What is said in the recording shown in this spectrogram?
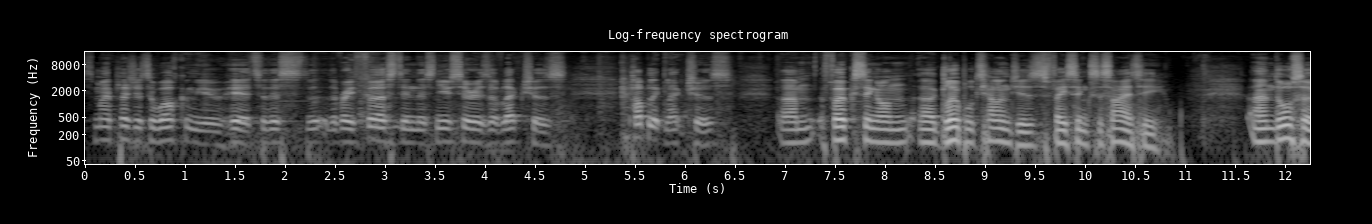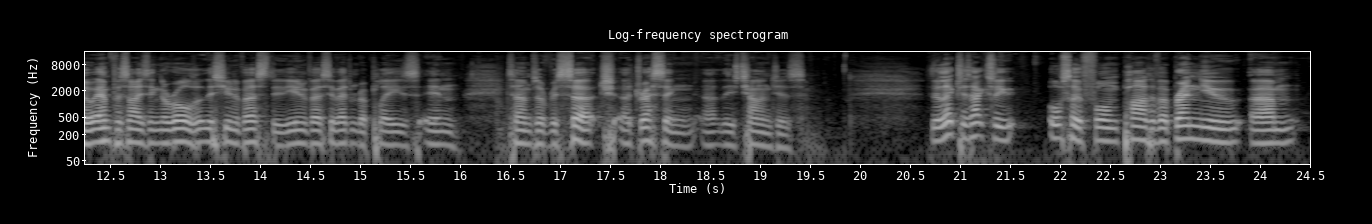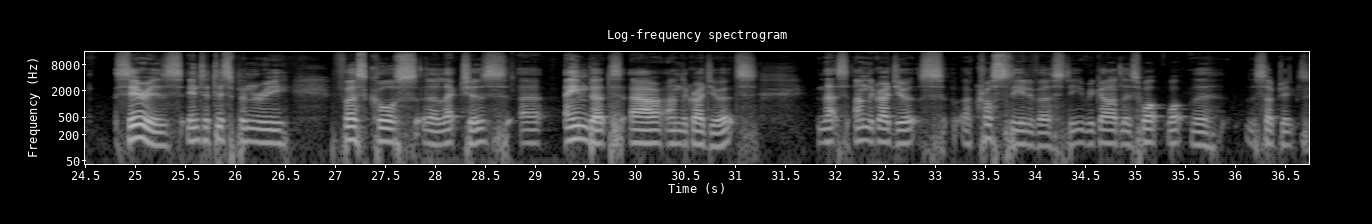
It's my pleasure to welcome you here to this, the, the very first in this new series of lectures, public lectures, um, focusing on uh, global challenges facing society and also emphasizing the role that this university, the University of Edinburgh, plays in terms of research addressing uh, these challenges. The lectures actually also form part of a brand new um, series, interdisciplinary first course uh, lectures uh, aimed at our undergraduates. And that's undergraduates across the university, regardless what, what the, the subject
